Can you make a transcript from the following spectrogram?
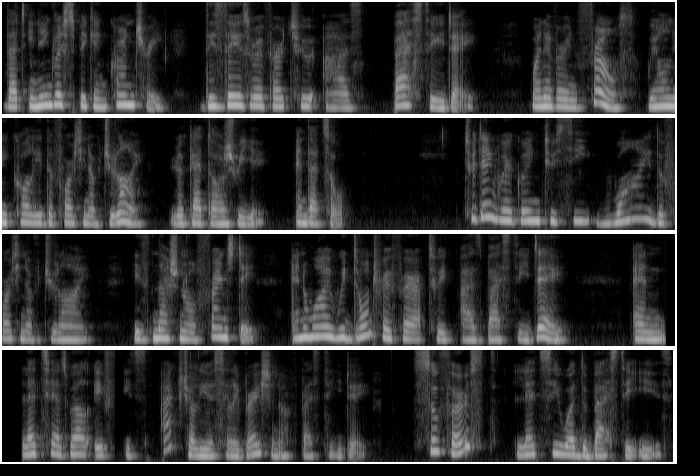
that in English speaking country, this day is referred to as Bastille Day, whenever in France we only call it the 14th of July, le 14 juillet, and that's all. Today we're going to see why the 14th of July is National French Day and why we don't refer to it as Bastille Day. And let's see as well if it's actually a celebration of Bastille Day. So, first, let's see what the Bastille is.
